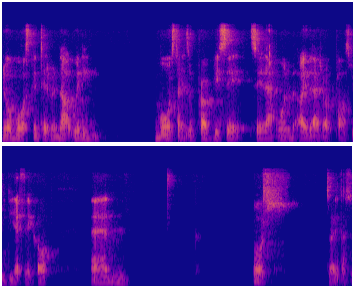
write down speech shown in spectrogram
know most content with not winning, most times would probably say say that one either that or possibly the FA Cup. Um, but sorry, that's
